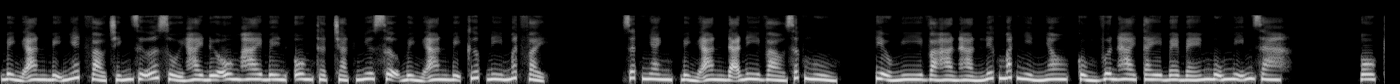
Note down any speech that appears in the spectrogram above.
Bình An bị nhét vào chính giữa rồi hai đứa ôm hai bên ôm thật chặt như sợ Bình An bị cướp đi mất vậy. Rất nhanh, Bình An đã đi vào giấc ngủ. Tiểu Nghi và Hàn Hàn liếc mắt nhìn nhau cùng vươn hai tay bé bé mũm mĩm ra. Ok,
